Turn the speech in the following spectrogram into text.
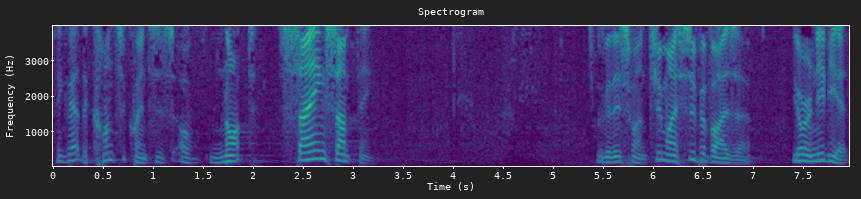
Think about the consequences of not saying something. Look at this one. To my supervisor, you're an idiot.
